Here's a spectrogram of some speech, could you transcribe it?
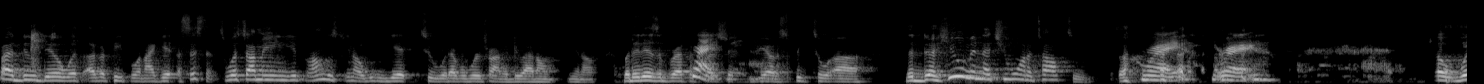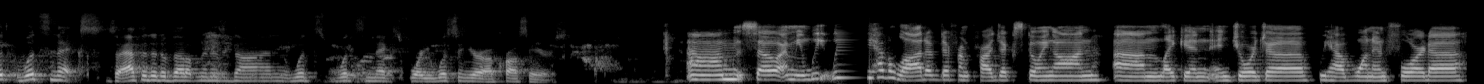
but i do deal with other people and i get assistance which i mean as long as you know we can get to whatever we're trying to do i don't you know but it is a breath of right. fresh air to be able to speak to uh, the, the human that you want to talk to so right, right. So what what's next? So after the development is done, what's what's next for you? What's in your uh, crosshairs? Um, so I mean, we we have a lot of different projects going on. Um, like in in Georgia, we have one in Florida.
